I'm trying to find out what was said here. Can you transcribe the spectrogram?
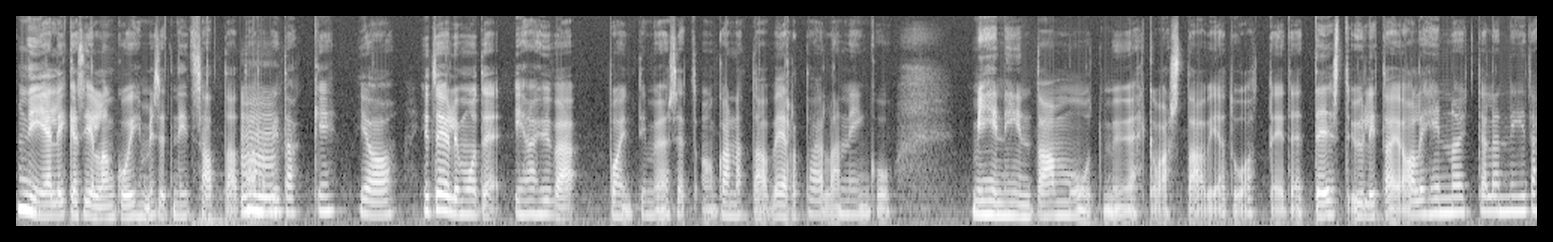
Niin, eli silloin kun ihmiset niitä saattaa tarvitakin. Mm. Joo. Ja toi oli muuten ihan hyvä pointti myös, että on kannattaa vertailla niin kuin, mihin hintaan muut myy ehkä vastaavia tuotteita, ettei sitten yli- tai alihinnoittele niitä.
